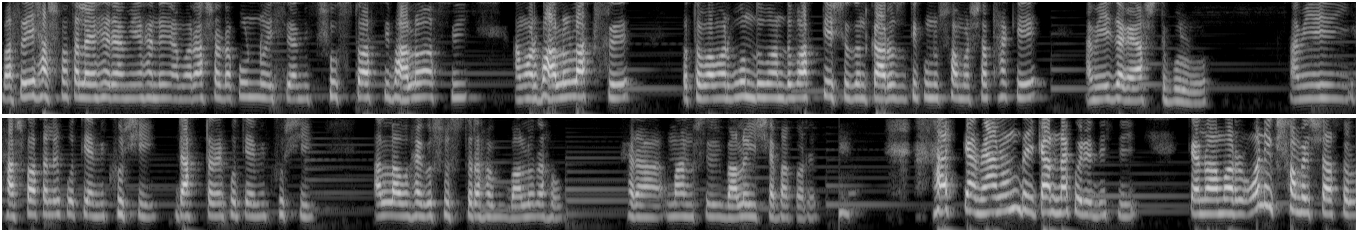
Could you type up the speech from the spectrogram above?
বাস এই হাসপাতালে হেরে আমি এখানে, আমার আশাটা পূর্ণ হয়েছে আমি সুস্থ আছি, ভালো আছি। আমার ভালো লাগছে, অথবা আমার বন্ধু বান্ধব আত্মীয় স্বজন কারও যদি কোনো সমস্যা থাকে, আমি এই জায়গায় আসতে বলব। আমি এই হাসপাতালের প্রতি আমি খুশি, ডাক্তারের প্রতি আমি খুশি। আল্লাহ হ্যাঁ সুস্থ রাখুক, ভালো রাখুক। এরা মানুষের ভালোই সেবা করে। আজকে আমি আনন্দেই কান্না করে দিছি। কেন আমার অনেক সমস্যা ছিল।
